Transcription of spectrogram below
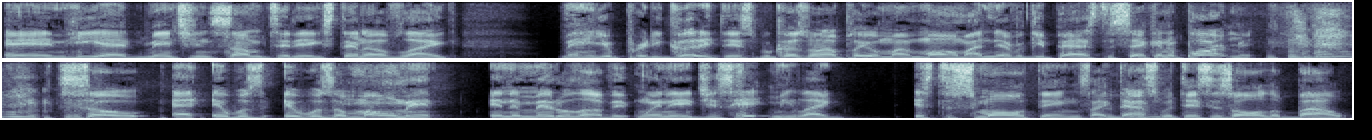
and he had mentioned something to the extent of like, man, you're pretty good at this because when I play with my mom, I never get past the second apartment. so it was it was a moment in the middle of it when it just hit me like it's the small things. Like mm-hmm. that's what this is all about.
